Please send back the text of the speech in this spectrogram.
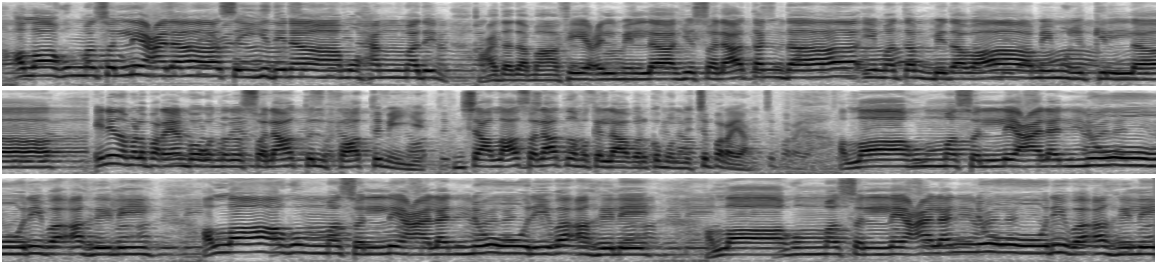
اللهم صل على سيدنا محمد عدد ما في علم الله صلاة دائمة بدوام ملك الله ഇനി നമ്മൾ പറയാൻ പോകുന്നത് സ്വലാത്തുൽ ഫാത്തിമിയ്യ് ഇൻഷാ അല്ലാഹ് സ്വലാത്ത് നമുക്ക് എല്ലാവർക്കും ഒന്നിച്ച് പറയാം അല്ലാഹുമ്മ സ്വല്ലി അലൻ നൂരി വ അഹ്ലി അല്ലാഹുമ്മ സ്വല്ലി അലൻ നൂരി വ അഹ്ലി അല്ലാഹുമ്മ സ്വല്ലി അലൻ നൂരി വ അഹ്ലി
